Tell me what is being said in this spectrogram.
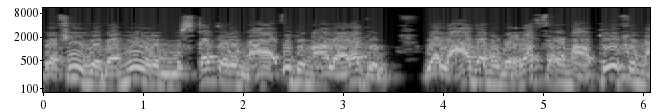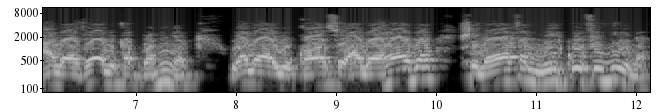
وفيه ضمير مستتر عائد على رجل والعدم بالرفع معطوف على ذلك الضمير ولا يقاس على هذا خلافا للكوفيين.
